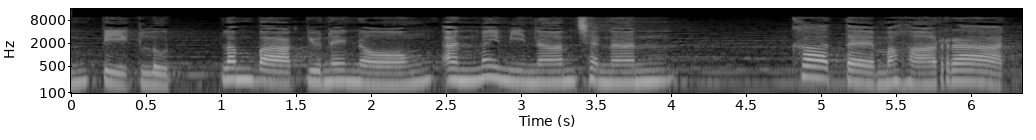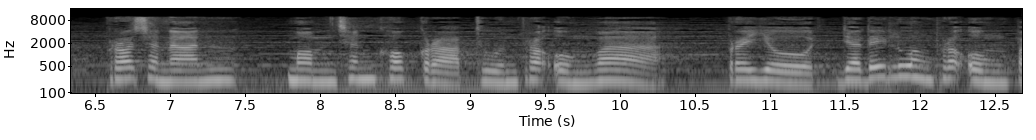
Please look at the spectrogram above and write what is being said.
นปีกหลุดลำบากอยู่ในหนองอันไม่มีน้ำฉะนั้น ข้าแต่มหาราช เพราะฉะนั้นหม่อมฉันขอกราบทูลพระองค์ว่า ประโยชน์อย่าได้ล่วงพระองค์ไป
